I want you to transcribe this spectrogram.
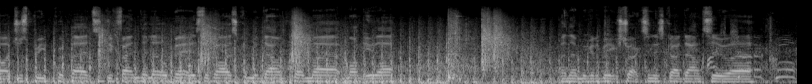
Right, just be prepared to defend a little bit as the guy's coming down from uh, Monty there. And then we're going to be extracting this guy down to... Uh...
